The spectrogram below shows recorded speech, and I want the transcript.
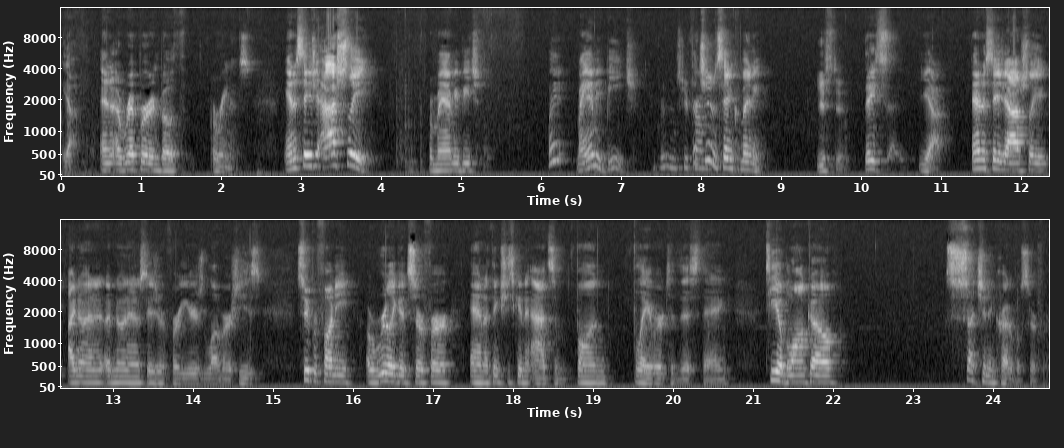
Yeah, and a ripper in both arenas. Anastasia Ashley from Miami Beach. Wait, Miami Beach. Where's she from? she in San Clemente. Used to. They, yeah. Anastasia Ashley. I know. I've known Anastasia for years. Love her. She's super funny, a really good surfer, and I think she's going to add some fun flavor to this thing. Tia Blanco, such an incredible surfer,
